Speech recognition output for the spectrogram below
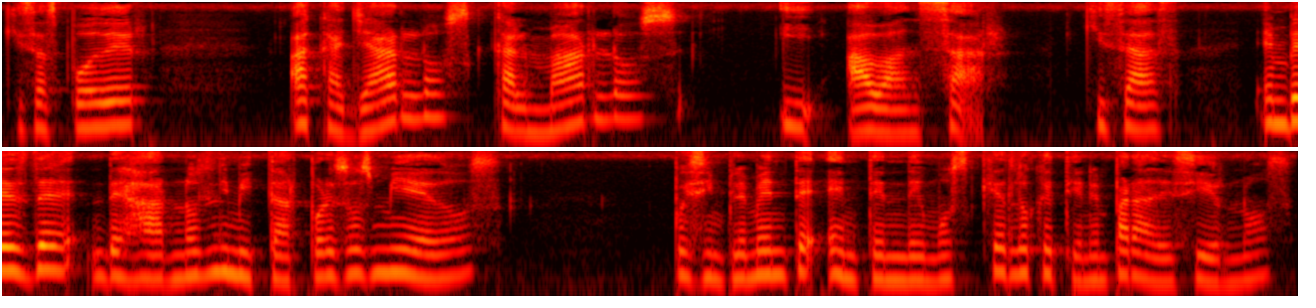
Quizás poder acallarlos, calmarlos y avanzar. Quizás en vez de dejarnos limitar por esos miedos, pues simplemente entendemos qué es lo que tienen para decirnos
